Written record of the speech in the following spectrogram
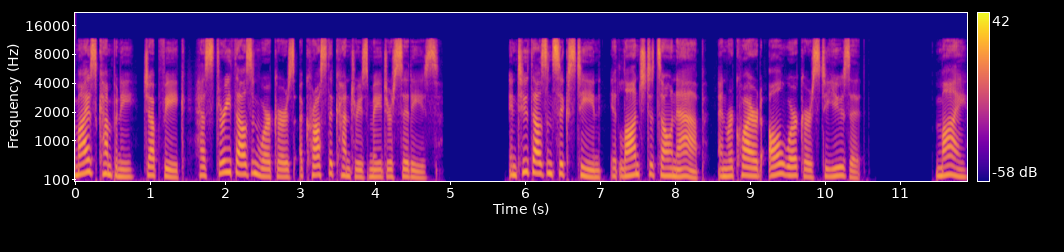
Mai's company, JupViec, has 3,000 workers across the country's major cities. In 2016, it launched its own app and required all workers to use it. Mai,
